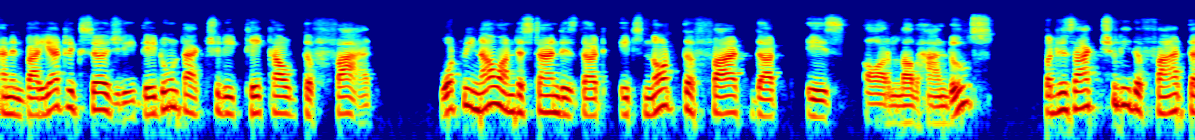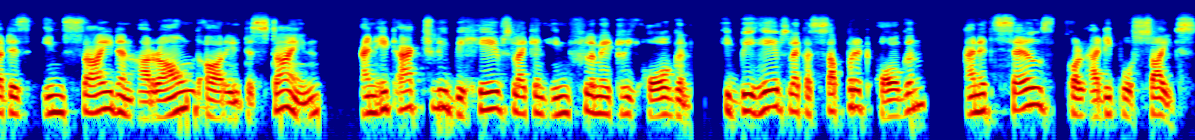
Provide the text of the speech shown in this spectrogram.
And in bariatric surgery, they don't actually take out the fat. What we now understand is that it's not the fat that is our love handles, but it is actually the fat that is inside and around our intestine, and it actually behaves like an inflammatory organ. It behaves like a separate organ, and its cells called adipocytes.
